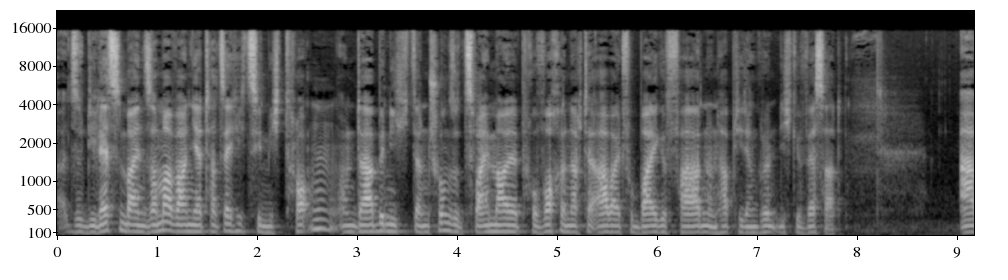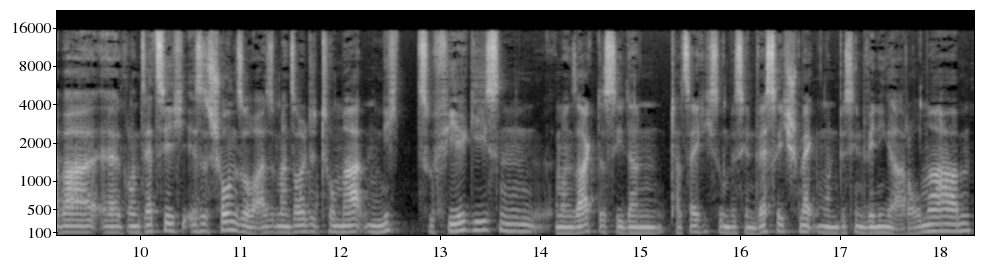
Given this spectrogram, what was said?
Also die letzten beiden Sommer waren ja tatsächlich ziemlich trocken und da bin ich dann schon so zweimal pro Woche nach der Arbeit vorbeigefahren und habe die dann gründlich gewässert. Aber äh, grundsätzlich ist es schon so. Also man sollte Tomaten nicht zu viel gießen. Man sagt, dass sie dann tatsächlich so ein bisschen wässrig schmecken und ein bisschen weniger Aroma haben.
